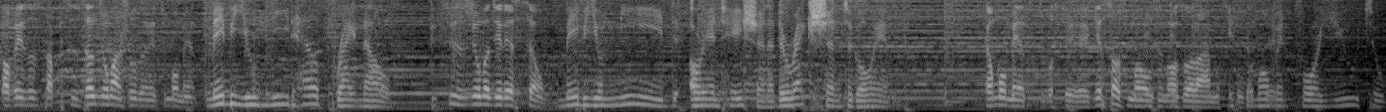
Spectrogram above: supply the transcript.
Talvez você está precisando de uma ajuda nesse momento. Maybe you need help right now. Precisa de uma direção. Maybe you need orientation, a direction to go in. É o momento de você erguer suas mãos e nós orarmos It's por the você. moment for you to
